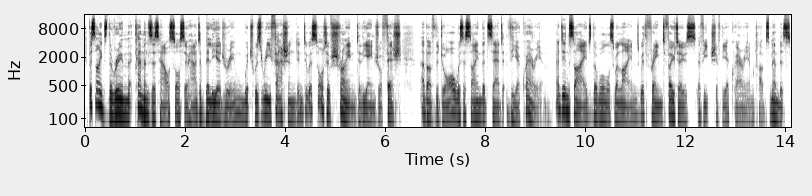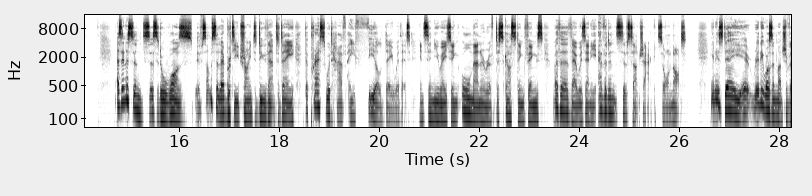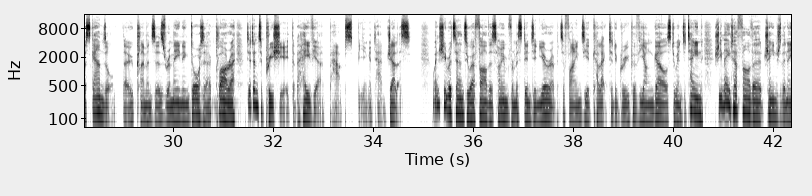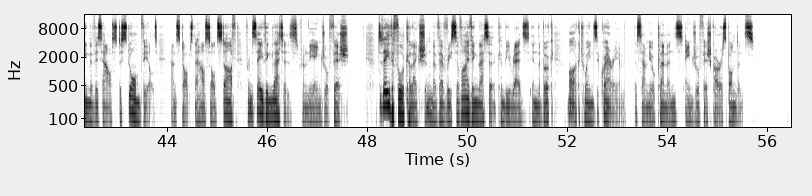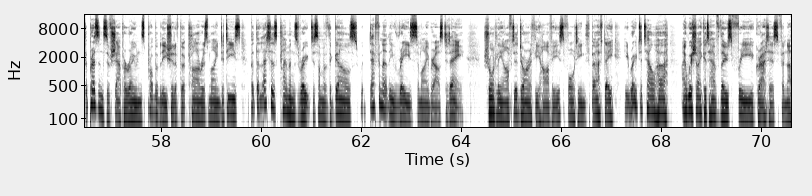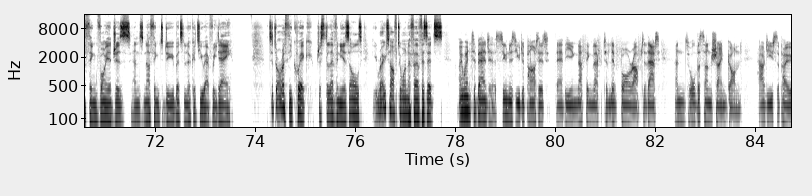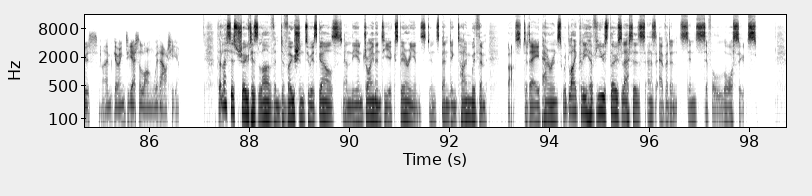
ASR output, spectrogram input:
Besides the room, Clemens's house also had a billiard room which was refashioned into a sort of shrine to the angelfish. Above the door was a sign that said The Aquarium, and inside the walls were lined with framed photos of each of the Aquarium Club's members. As innocent as it all was, if some celebrity tried to do that today, the press would have a field day with it, insinuating all manner of disgusting things, whether there was any evidence of such acts or not. In his day, it really wasn't much of a scandal, though Clemens's remaining daughter, Clara, didn't appreciate the behavior, perhaps being a tad jealous. When she returned to her father's home from a stint in Europe to find he had collected a group of young girls to entertain, she made her father change the name of his house to Stormfield and stopped the household staff from saving letters from the angel fish. Today, the full collection of every surviving letter can be read in the book Mark Twain's Aquarium, the Samuel Clemens Angelfish Correspondence. The presence of chaperones probably should have put Clara's mind at ease, but the letters Clemens wrote to some of the girls would definitely raise some eyebrows today. Shortly after Dorothy Harvey's 14th birthday, he wrote to tell her, I wish I could have those free, gratis, for nothing voyages and nothing to do but look at you every day. To Dorothy Quick, just 11 years old, he wrote after one of her visits I went to bed as soon as you departed, there being nothing left to live for after that, and all the sunshine gone. How do you suppose I'm going to get along without you? The letters showed his love and devotion to his girls and the enjoyment he experienced in spending time with them, but today parents would likely have used those letters as evidence in civil lawsuits.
